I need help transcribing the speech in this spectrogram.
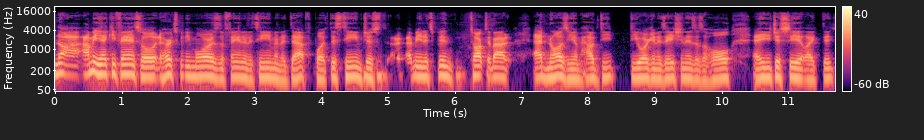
No, I'm a Yankee fan, so it hurts me more as a fan of the team and the depth. But this team just, I mean, it's been talked about ad nauseum how deep the organization is as a whole, and you just see it like, they,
